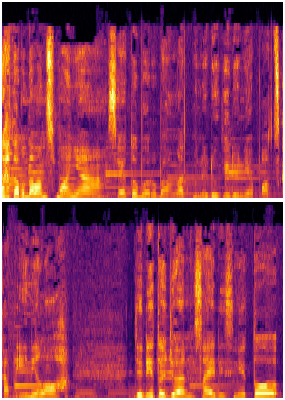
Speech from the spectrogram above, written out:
Nah teman-teman semuanya Saya tuh baru banget menduduki dunia podcast ini loh jadi tujuan saya di sini tuh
